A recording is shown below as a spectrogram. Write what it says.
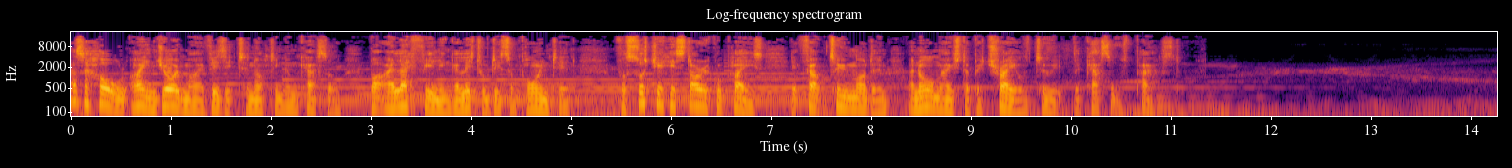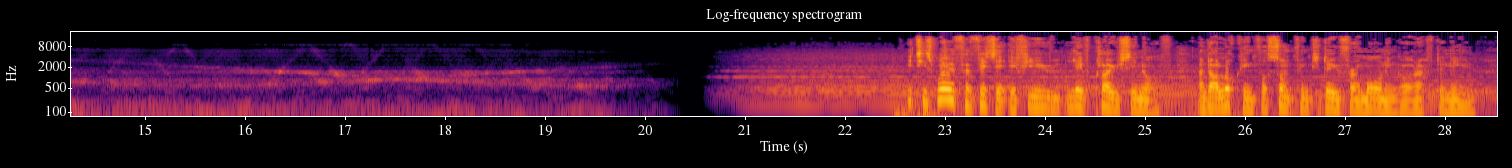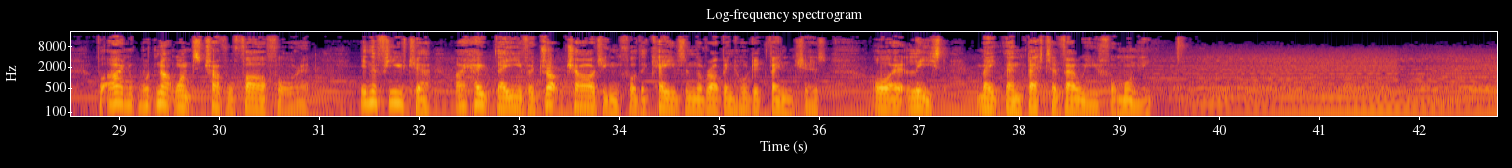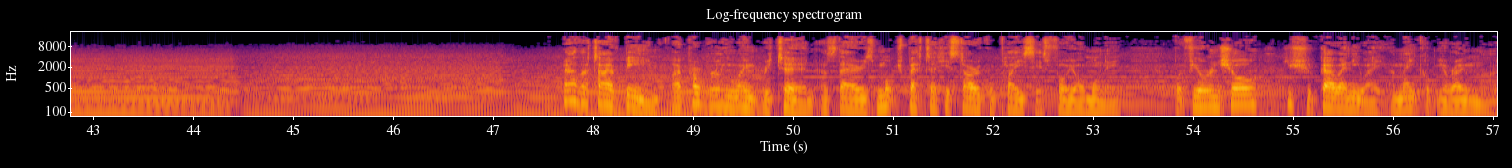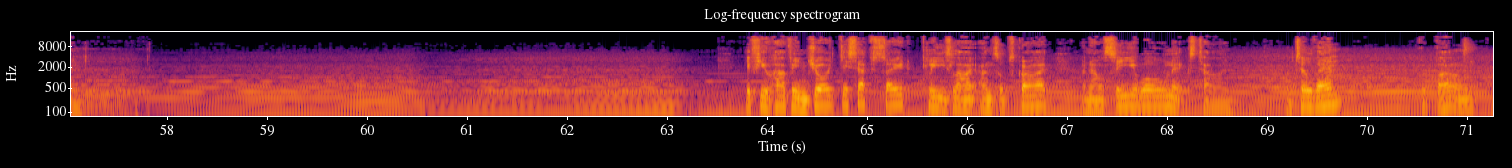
As a whole, I enjoyed my visit to Nottingham Castle, but I left feeling a little disappointed. For such a historical place, it felt too modern and almost a betrayal to the castle's past. It is worth a visit if you live close enough and are looking for something to do for a morning or afternoon, but I would not want to travel far for it. In the future, I hope they either drop charging for the caves and the Robin Hood adventures, or at least make them better value for money. Now that I have been, I probably won't return as there is much better historical places for your money, but if you're unsure, you should go anyway and make up your own mind. If you have enjoyed this episode, please like and subscribe, and I'll see you all next time. Until then, goodbye.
